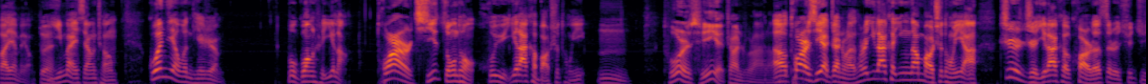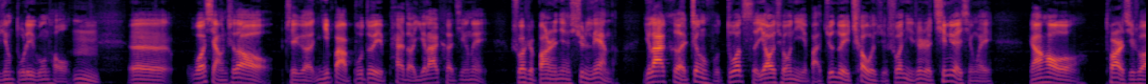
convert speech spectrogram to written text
发现没有？对，一脉相承。关键问题是，不光是伊朗。土耳其总统呼吁伊拉克保持统一。嗯，土耳其也站出来了啊！土耳其也站出来，他说伊拉克应当保持统一啊，制止伊拉克库尔德自治区举行独立公投。嗯，呃，我想知道这个，你把部队派到伊拉克境内，说是帮人家训练的，伊拉克政府多次要求你把军队撤回去，说你这是侵略行为。然后土耳其说：“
